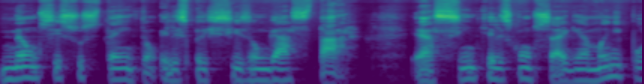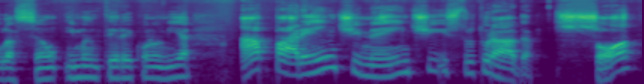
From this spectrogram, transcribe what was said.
não se sustentam, eles precisam gastar. É assim que eles conseguem a manipulação e manter a economia aparentemente estruturada, só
